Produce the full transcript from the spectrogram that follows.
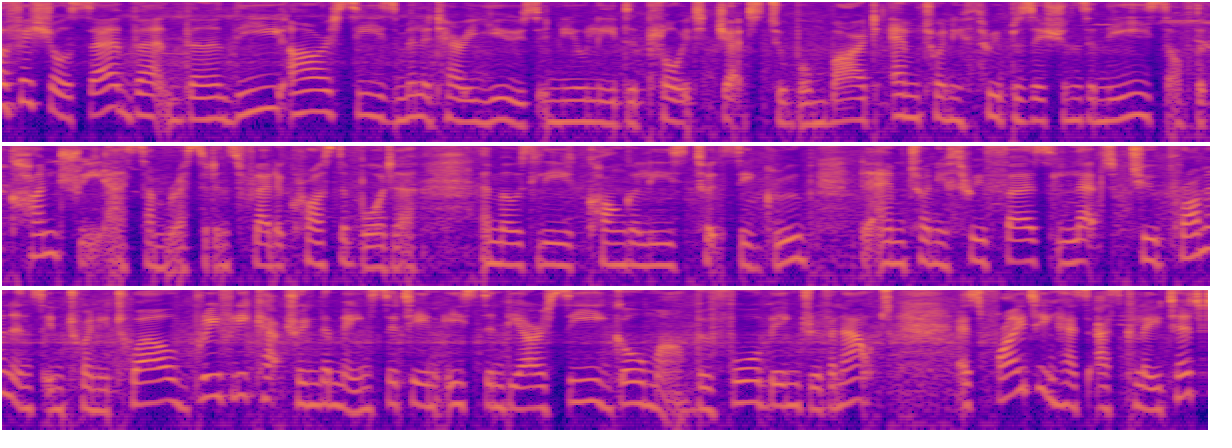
Officials said that the DRC's military used newly deployed jets to bombard M23 positions in the east of the country as some residents fled across the border. A mostly Congolese Tutsi group, the M23 first leapt to prominence in 2012, briefly capturing the main city in eastern DRC, Goma, before being driven out. As fighting has escalated,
